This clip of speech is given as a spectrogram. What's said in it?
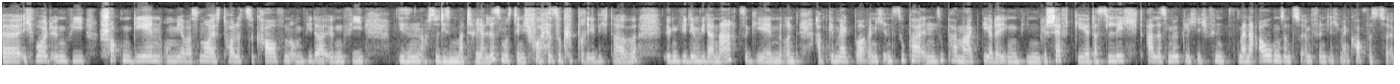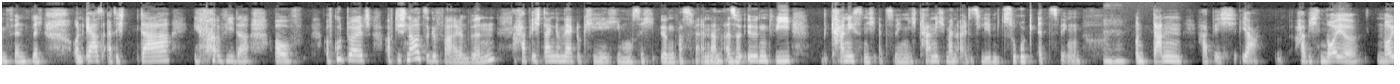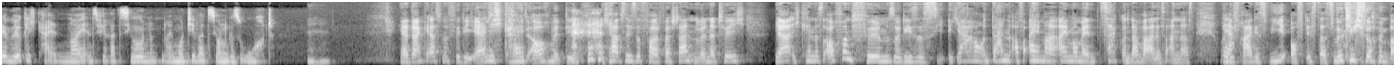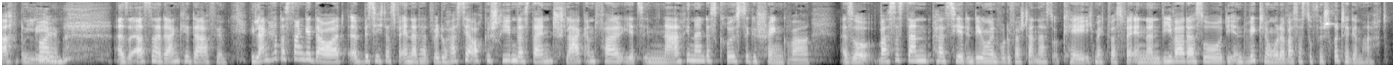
Äh, ich wollte irgendwie shoppen gehen, um mir was Neues, Tolles zu kaufen, um wieder irgendwie diesen, ach so diesen Materialismus, den ich vorher so gepredigt habe, irgendwie dem wieder nachzugehen und habe gemerkt, boah, wenn ich ins Super, in den Supermarkt gehe oder irgendwie in ein Geschäft gehe, das Licht, alles Mögliche, ich finde, meine Augen sind zu empfindlich, mein Kopf ist zu empfindlich. Und erst als ich da immer wieder auf auf gut Deutsch auf die Schnauze gefallen bin, habe ich dann gemerkt, okay, hier muss ich irgendwas verändern. Also irgendwie kann ich es nicht erzwingen. Ich kann nicht mein altes Leben zurück erzwingen. Mhm. Und dann habe ich, ja, habe ich neue, neue Möglichkeiten, neue Inspirationen und neue Motivationen gesucht. Mhm. Ja, danke erstmal für die Ehrlichkeit auch mit dem. Ich habe es nicht sofort verstanden, weil natürlich ja, ich kenne das auch von Filmen, so dieses, ja, und dann auf einmal ein Moment, zack, und dann war alles anders. Und ja. die Frage ist, wie oft ist das wirklich so im wahren Leben? Voll. Also erstmal danke dafür. Wie lange hat das dann gedauert, äh, bis sich das verändert hat? Weil du hast ja auch geschrieben, dass dein Schlaganfall jetzt im Nachhinein das größte Geschenk war. Also was ist dann passiert in dem Moment, wo du verstanden hast, okay, ich möchte was verändern? Wie war das so die Entwicklung oder was hast du für Schritte gemacht?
